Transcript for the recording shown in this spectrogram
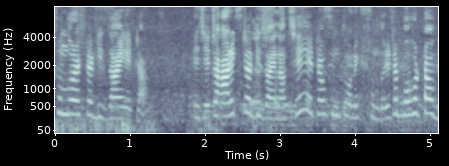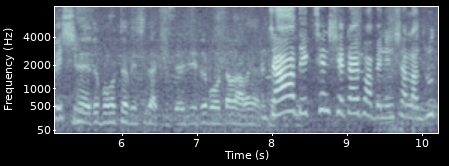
সুন্দর একটা ডিজাইন এটা এই যে এটা আরেকটা ডিজাইন আছে এটাও কিন্তু অনেক সুন্দর। এটা বহরটাও বেশি। হ্যাঁ এটা বহরটা বেশি থাকতেছে এই যে এটার বহরটা আবার আড়াই যা দেখছেন সেটাই পাবেন ইনশাল্লাহ। দ্রুত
